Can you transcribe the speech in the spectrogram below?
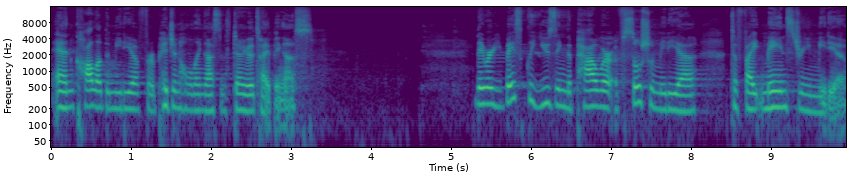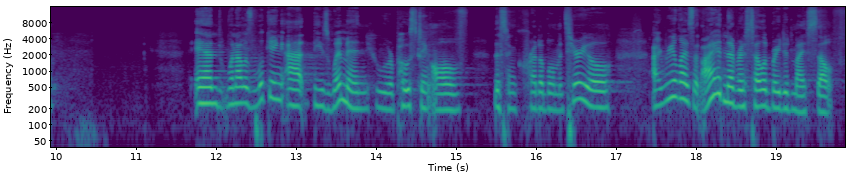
and call out the media for pigeonholing us and stereotyping us. They were basically using the power of social media to fight mainstream media. And when I was looking at these women who were posting all of this incredible material, I realized that I had never celebrated myself.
